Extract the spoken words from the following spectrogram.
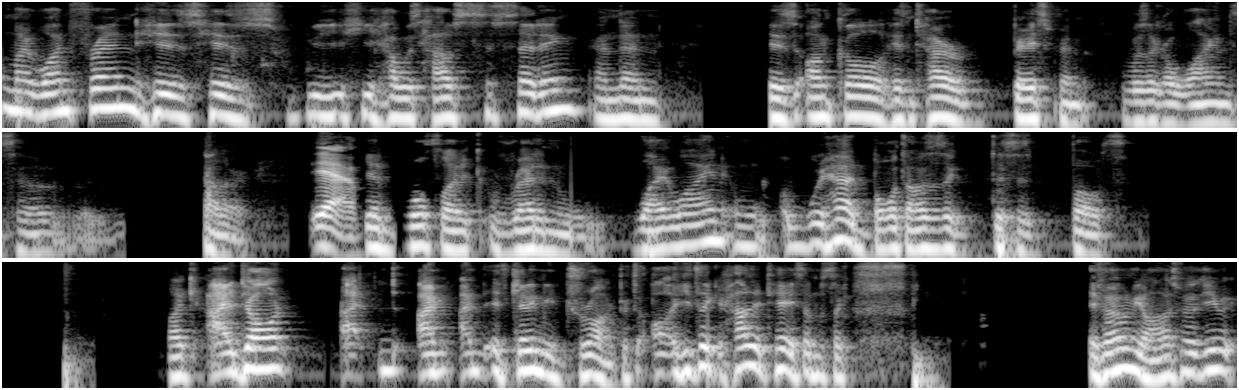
my one friend, his his we he was house is setting, and then his uncle, his entire basement was like a wine cellar. Yeah. He had both like red and white wine. We had both. I was like, this is both. Like I don't. I I'm, I'm it's getting me drunk. That's all. He's like, how did it taste? I'm just like, if I'm gonna be honest with you,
